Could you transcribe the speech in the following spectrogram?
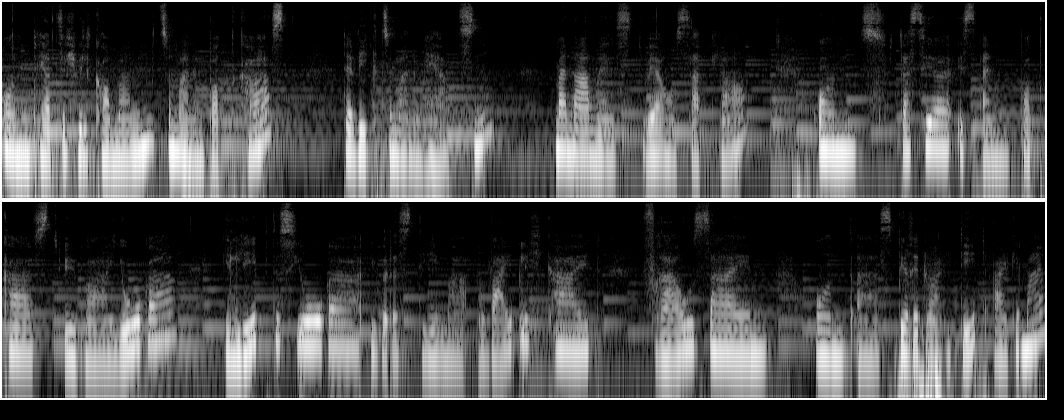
und herzlich willkommen zu meinem Podcast Der Weg zu meinem Herzen. Mein Name ist Vero Sattler und das hier ist ein Podcast über Yoga, gelebtes Yoga, über das Thema Weiblichkeit, Frau sein und äh, Spiritualität allgemein.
